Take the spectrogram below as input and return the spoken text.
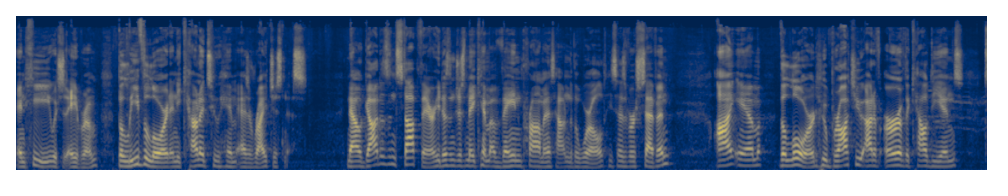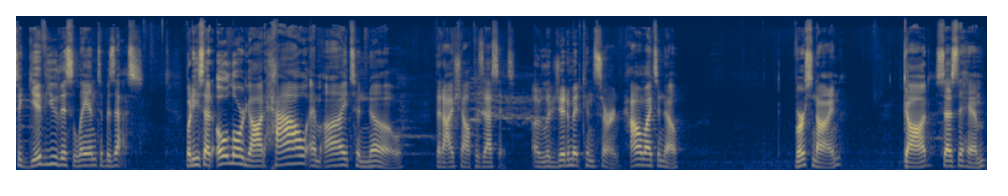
And he, which is Abram, believed the Lord, and he counted to him as righteousness. Now, God doesn't stop there. He doesn't just make him a vain promise out into the world. He says, verse 7 I am the Lord who brought you out of Ur of the Chaldeans to give you this land to possess. But he said, O Lord God, how am I to know that I shall possess it? A legitimate concern. How am I to know? Verse 9 God says to him,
